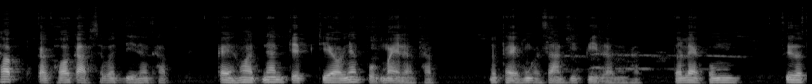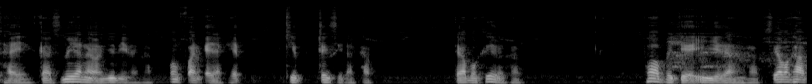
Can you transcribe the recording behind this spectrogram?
ครับก็ขอกราบสวัสดีนะครับใกล้ฮอดยามเก็บเกี่ยวยามปลูกไม้แล้วครับรถไถผมก็3-4ปีแล้วนะครับ ตอนแรกผมซื้อรถไถกับไมีแนวอยู่นี่แหละครับความฝันก็อยากเฮ็ดคลิปจังซี่ล่ะครับ แต่ว่าบ่คือหรอกครับ พ่อไปเจออีหลีแล้วนะครับเชื่อบ่ครับ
